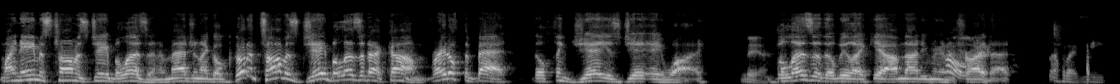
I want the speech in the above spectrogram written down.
my name is Thomas J. Bellezza, and imagine I go go to thomasjbellezza.com. Right off the bat, they'll think J is J A Y. Yeah, Bellezza, they'll be like, yeah, I'm not even going to Oh, try that. that's what I mean.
